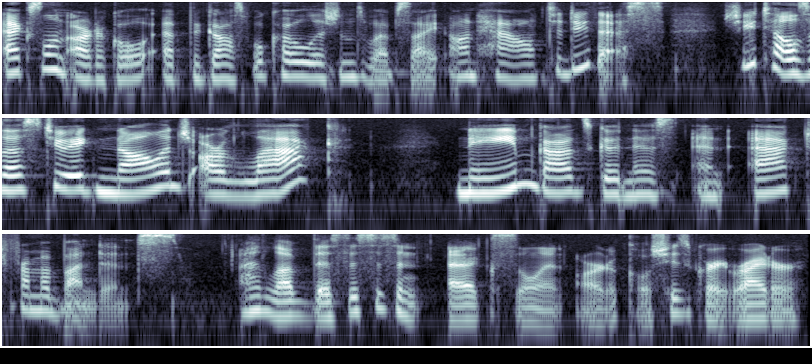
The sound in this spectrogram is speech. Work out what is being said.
excellent article at the Gospel Coalition's website on how to do this. She tells us to acknowledge our lack, name God's goodness, and act from abundance. I love this. This is an excellent article. She's a great writer.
